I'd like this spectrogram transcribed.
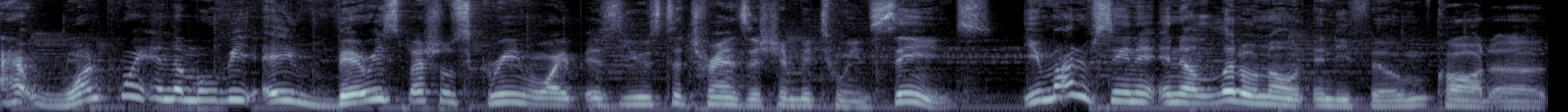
At one point in the movie, a very special screen wipe is used to transition between scenes. You might have seen it in a little known indie film called uh,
